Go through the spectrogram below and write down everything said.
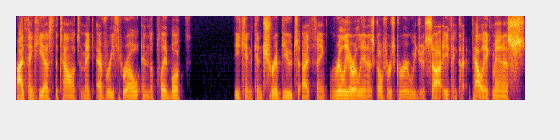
I think he has the talent to make every throw in the playbook. He can contribute, I think, really early in his Gophers career. We just saw Athan Kaliakmanis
